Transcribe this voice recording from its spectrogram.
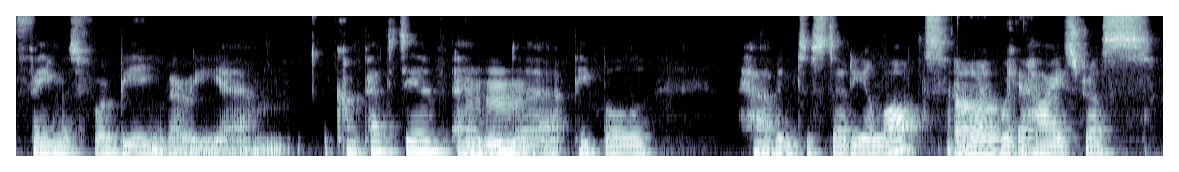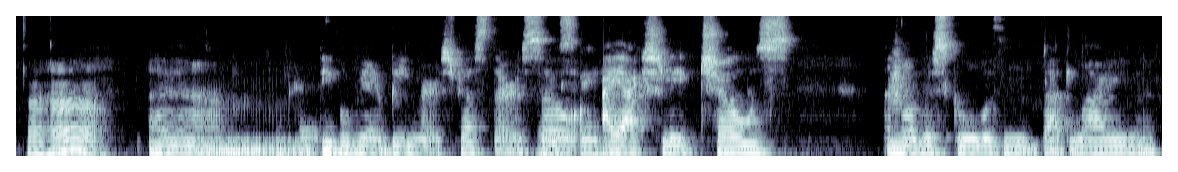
famous for being very um, competitive and Mm-hmm. uh, people having to study a lot and Oh, like with okay. high stress. uh huh. Um, People being, being very stressed there. So see. I actually chose another school within that line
